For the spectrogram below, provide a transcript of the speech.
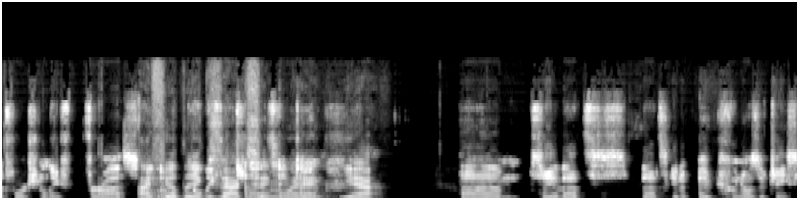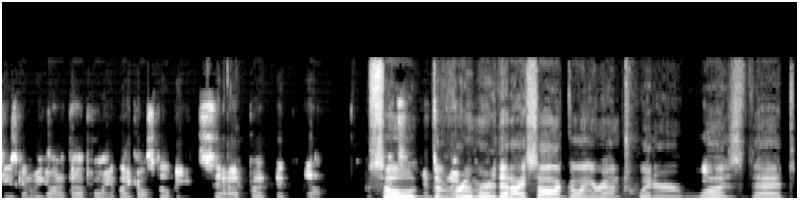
unfortunately for us. I feel the exact the same way. time. Yeah. Um, so yeah, that's that's gonna. Uh, who knows if JC is gonna be gone at that point? Like, I'll still be sad, but it, you know, So it's the whatever. rumor that I saw going around Twitter was that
